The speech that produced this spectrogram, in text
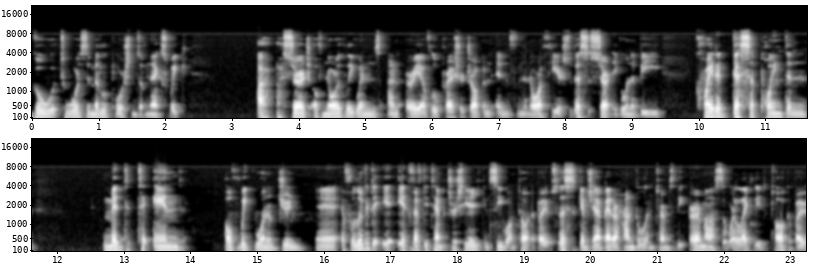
go towards the middle portions of next week. A, a surge of northerly winds and area of low pressure dropping in from the north here. So this is certainly going to be quite a disappointing mid to end of week one of June. Uh, if we look at the 850 temperatures here, you can see what I'm talking about. So this gives you a better handle in terms of the air mass that we're likely to talk about.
